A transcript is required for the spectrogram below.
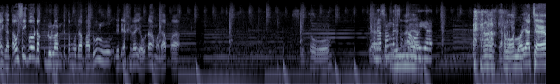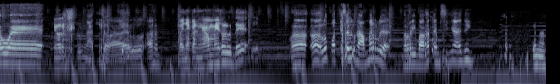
eh gak tahu sih gue udah keduluan ketemu Dapa dulu. Jadi akhirnya ya udah sama Dapa. Gitu. Ya, Kenapa enggak seneng sama. Oya? Nah, sama Oh Oya. ya cewek. Lu ngaco aja lu. Ah. Banyakan ngamer lu, Dek. Eh, eh, lu podcast lu ngamer lu ya. Ngeri banget MC-nya anjing. Nah,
